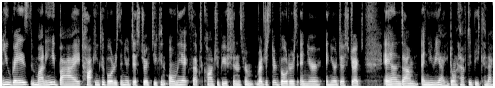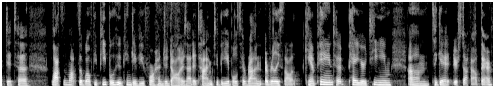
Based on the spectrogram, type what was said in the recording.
you raise money by talking to voters in your district. You can only accept contributions from registered voters in your in your district, and um, and you yeah you don't have to be connected to lots and lots of wealthy people who can give you four hundred dollars at a time to be able to run a really solid campaign, to pay your team, um, to get your stuff out there.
